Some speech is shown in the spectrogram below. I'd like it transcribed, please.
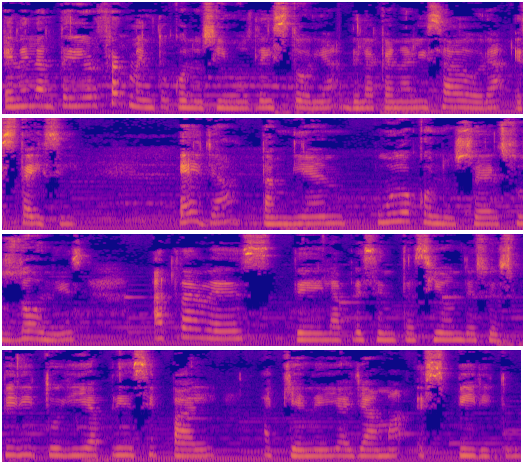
En el anterior fragmento conocimos la historia de la canalizadora Stacy. Ella también pudo conocer sus dones a través de la presentación de su espíritu guía principal, a quien ella llama espíritu.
